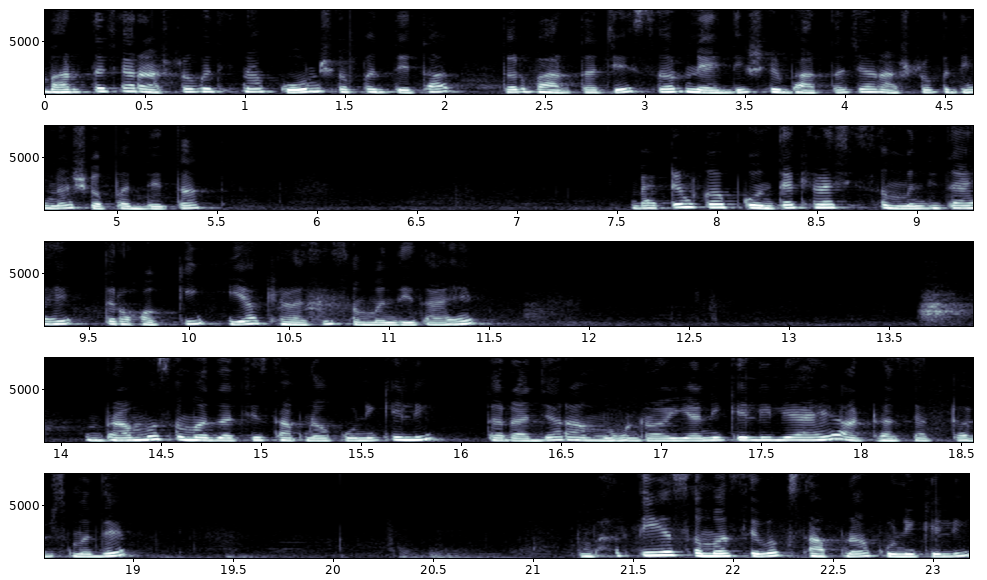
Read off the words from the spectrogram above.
भारताच्या राष्ट्रपतींना कोण शपथ देतात? तर भारताचे सरन्यायाधीश हे भारताच्या राष्ट्रपतींना शपथ देतात. बॅटन कप कोणत्या खेळाशी संबंधित आहे? तर हॉकी या खेळाशी संबंधित आहे. ब्राह्म समाजाची स्थापना कोणी केली? तर राजा राममोहन राय यांनी केलेली आहे. अठराशे अठ्ठावीसमध्ये भारतीय समाजसेवक स्थापना कोणी केली?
